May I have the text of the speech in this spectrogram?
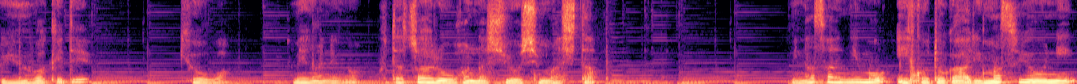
というわけで今日はメガネが2つあるお話をしました。皆さんにもいいことがありますように。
